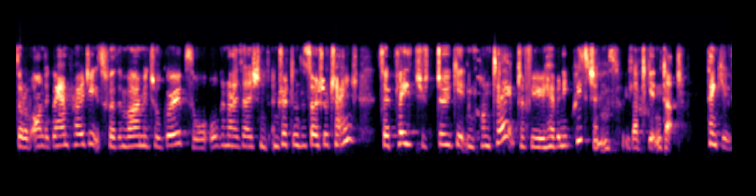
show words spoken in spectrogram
sort of on the ground projects with environmental groups or organisations interested in social change. So please just do get in contact if you have any questions. We'd love to get in touch. Thank you.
